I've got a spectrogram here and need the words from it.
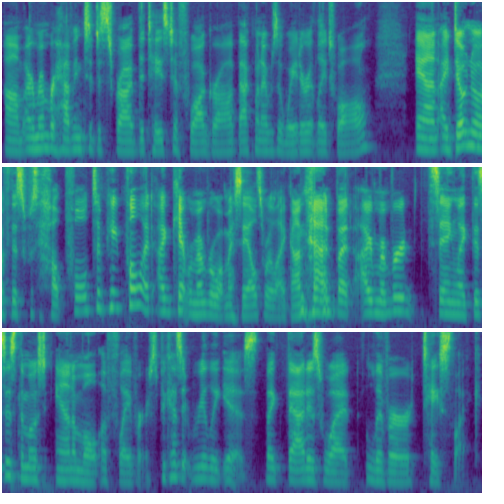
um, I remember having to describe the taste of foie gras back when I was a waiter at L'Etoile. And I don't know if this was helpful to people. I, I, can't remember what my sales were like on that, but I remember saying, like, this is the most animal of flavors because it really is. Like, that is what liver tastes like.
